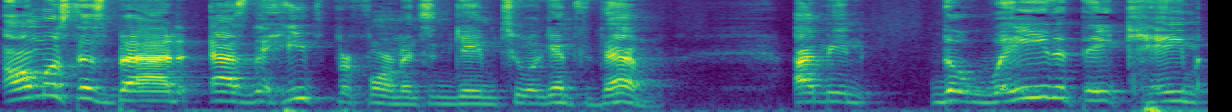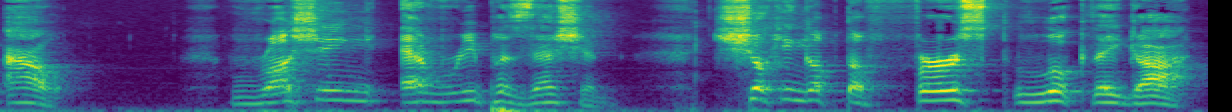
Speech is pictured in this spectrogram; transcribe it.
almost as bad as the Heat's performance in Game Two against them. I mean, the way that they came out, rushing every possession, chucking up the first look they got.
